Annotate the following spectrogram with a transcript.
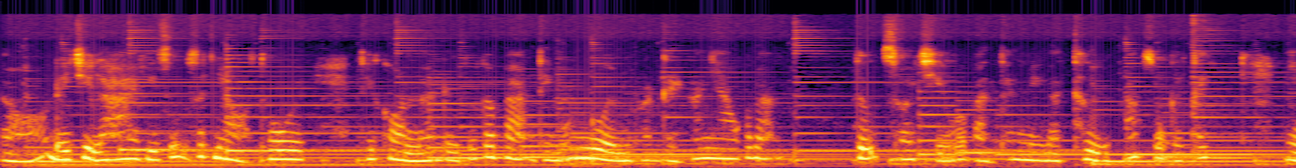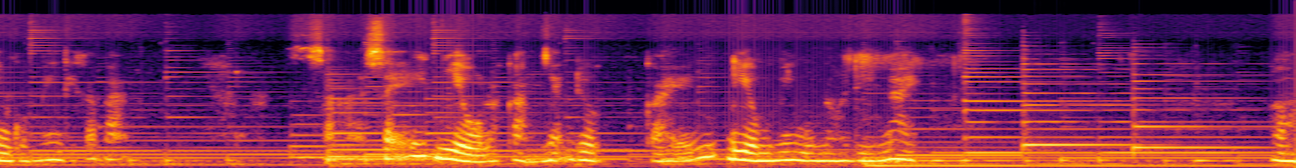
Đó đấy chỉ là hai ví dụ rất nhỏ thôi. Thế còn là đối với các bạn thì mỗi người một hoàn cảnh khác nhau các bạn tự soi chiếu vào bản thân mình và thử áp dụng cái cách nhìn của mình thì các bạn sẽ, sẽ ít nhiều là cảm nhận được cái điều mà mình muốn nói đến này. À,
